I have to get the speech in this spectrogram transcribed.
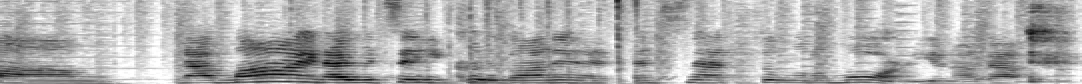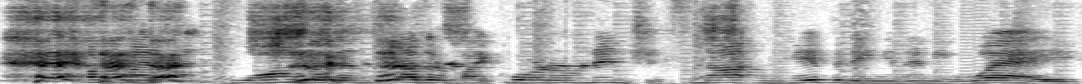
Um, now mine, I would say he could have gone in and, and snatched a little more. You know, got one longer than the other by quarter of an inch. It's not inhibiting in any way.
